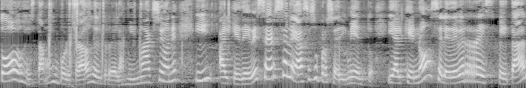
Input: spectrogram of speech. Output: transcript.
todos estamos involucrados dentro de las mismas acciones y al que debe ser se le hace su procedimiento y al que no se le debe respetar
